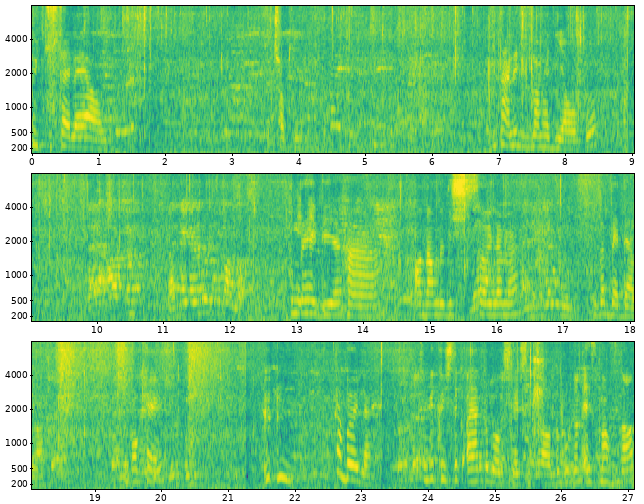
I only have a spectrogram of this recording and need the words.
300 TL'ye aldım. Çok iyi. Bir tane de cüzdan hediye oldu. Bunu da hediye. Ha. Adam da diş söyleme. Bu da bedava. Okey. ha böyle. Çünkü kışlık ayakkabı alışverişim kaldı. Buradan esnaftan.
